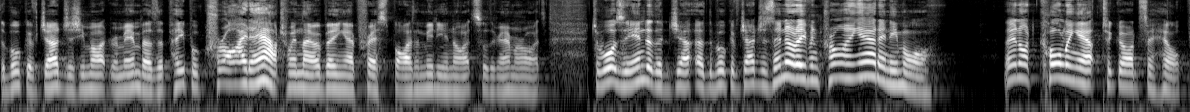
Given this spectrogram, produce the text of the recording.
the book of Judges, you might remember the people cried out when they were being oppressed by the Midianites or the Amorites. Towards the end of the, ju- of the book of Judges, they're not even crying out anymore. They're not calling out to God for help.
